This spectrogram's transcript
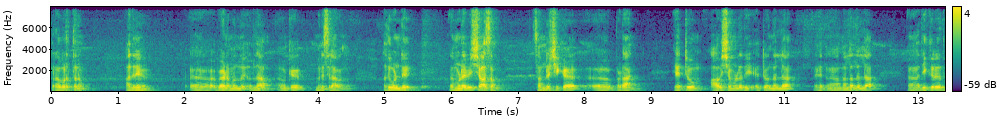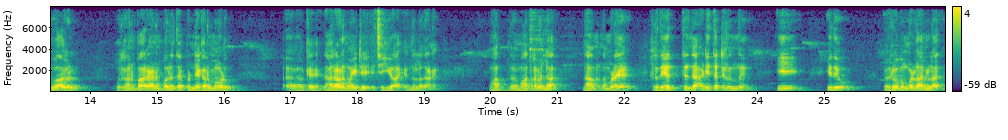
പ്രവർത്തനം അതിന് വേണമെന്ന് എല്ലാം നമുക്ക് മനസ്സിലാകുന്നു അതുകൊണ്ട് നമ്മുടെ വിശ്വാസം സംരക്ഷിക്കപ്പെടാൻ ഏറ്റവും ആവശ്യമുള്ളത് ഏറ്റവും നല്ല നല്ല നല്ല അധികൃത ദുവാകൾ ഖുർആൻ പാരായണം പോലത്തെ പുണ്യകർമ്മങ്ങളും ഒക്കെ ധാരാളമായിട്ട് ചെയ്യുക എന്നുള്ളതാണ്. മാത്രമല്ല നാം നമ്മുടെ ഹൃദയത്തിന്റെ അടിത്തട്ടിൽ നിന്ന് ഈ ഇത് രൂപം കൊള്ളാനുള്ള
